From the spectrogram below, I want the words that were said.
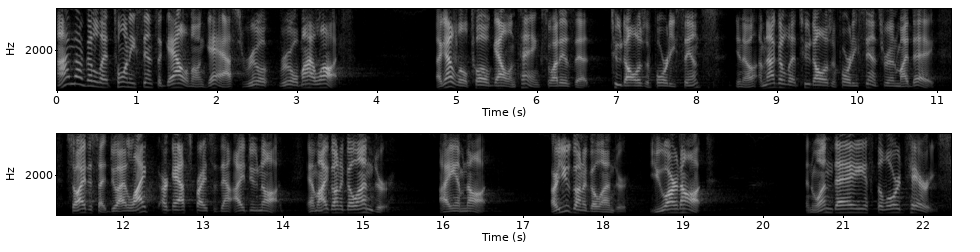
"I'm not going to let twenty cents a gallon on gas rule, rule my life." I got a little twelve-gallon tank. So what is that? Two dollars and forty cents. You know, I'm not going to let two dollars and forty cents ruin my day. So I decided, do I like our gas prices now? I do not. Am I going to go under? I am not. Are you going to go under? You are not. And one day, if the Lord tarries,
